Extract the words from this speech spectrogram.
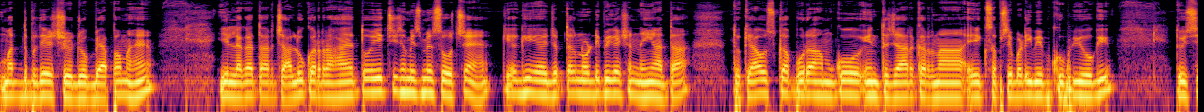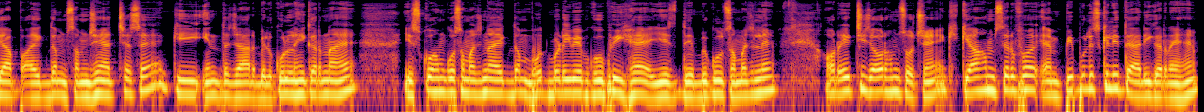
मध्य प्रदेश जो व्यापम है, ये लगातार चालू कर रहा है। तो एक चीज़ हम इसमें सोचें कि जब तक नोटिफिकेशन नहीं आता तो क्या उसका पूरा हमको इंतज़ार करना एक सबसे बड़ी बेवकूफ़ी होगी? तो इसे आप एकदम समझें अच्छे से कि इंतज़ार बिल्कुल नहीं करना है। इसको हमको समझना एकदम बहुत बड़ी बेवकूफ़ी है, ये बिल्कुल समझ लें। और एक चीज़ और हम सोचें कि क्या हम सिर्फ़ एमपी पुलिस के लिए तैयारी कर रहे हैं?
